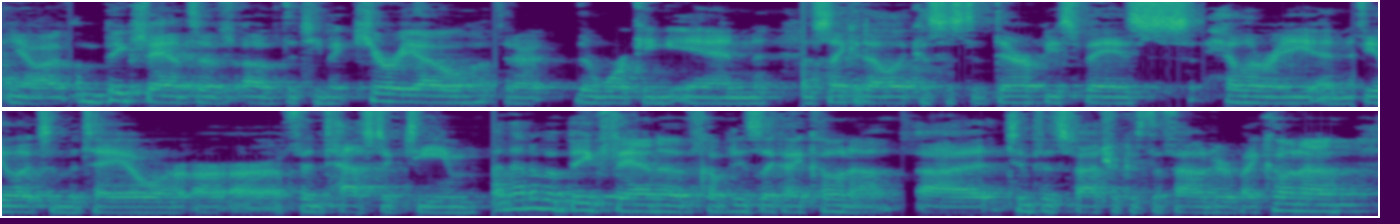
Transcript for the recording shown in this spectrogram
you know, I'm big fans of, of the team at Curio that are, they're working in the psychedelic assisted therapy space. Hillary and Felix and Mateo are, are, are a fantastic team. And then I'm a big fan of companies like Icona. Uh, Tim Fitzpatrick is the founder of Icona.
